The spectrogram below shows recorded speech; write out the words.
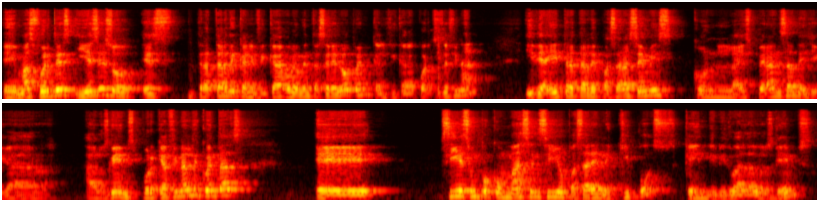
eh, más fuertes. Y es eso, es tratar de calificar, obviamente hacer el Open, calificar a cuartos de final y de ahí tratar de pasar a semis con la esperanza de llegar a los games, porque a final de cuentas, eh, sí es un poco más sencillo pasar en equipos que individual a los games.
